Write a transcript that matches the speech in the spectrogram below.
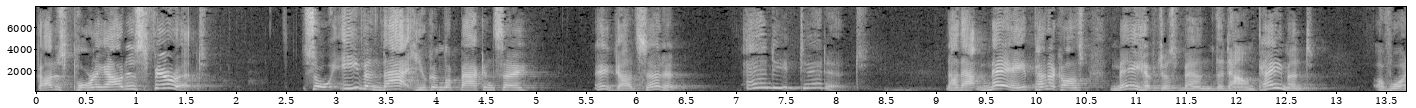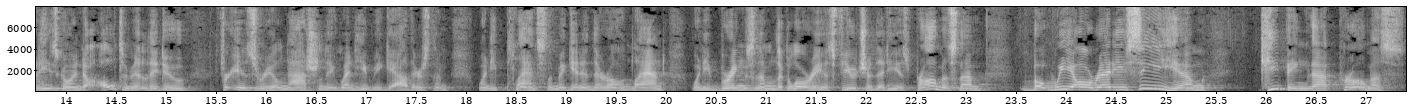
God is pouring out his spirit. So even that you can look back and say, Hey, God said it, and he did it. Now, that may, Pentecost, may have just been the down payment of what he's going to ultimately do for Israel nationally when he regathers them, when he plants them again in their own land, when he brings them the glorious future that he has promised them. But we already see him keeping that promise,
